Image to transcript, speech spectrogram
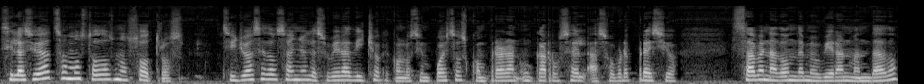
Si la ciudad somos todos nosotros, si yo hace dos años les hubiera dicho que con los impuestos compraran un carrusel a sobreprecio, ¿saben a dónde me hubieran mandado?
